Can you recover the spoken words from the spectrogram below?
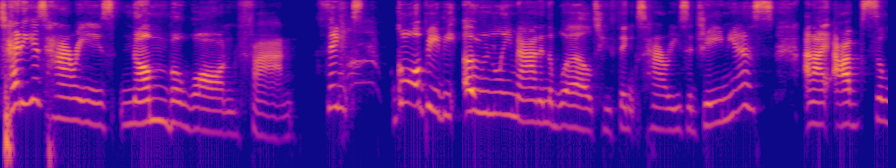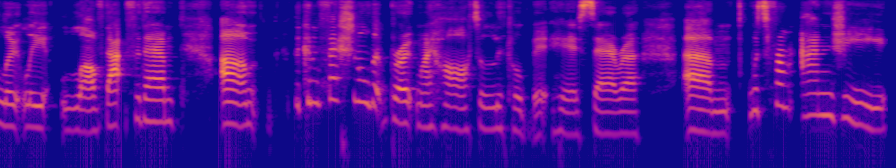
Teddy is Harry's number one fan. Thinks got to be the only man in the world who thinks Harry's a genius. And I absolutely love that for them. Um, the confessional that broke my heart a little bit here, Sarah, um, was from Angie.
